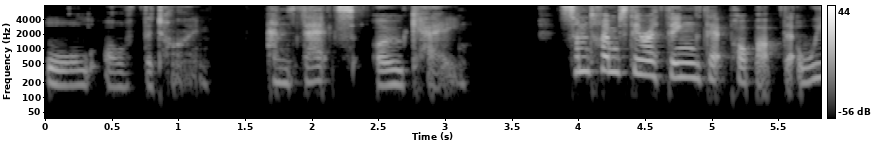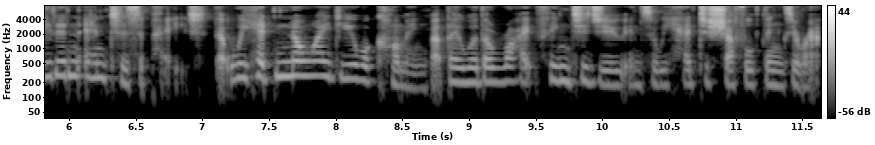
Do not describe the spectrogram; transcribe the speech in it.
all of the time, and that's okay. Sometimes there are things that pop up that we didn't anticipate, that we had no idea were coming, but they were the right thing to do, and so we had to shuffle things around.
